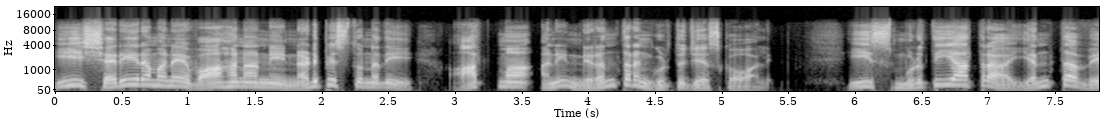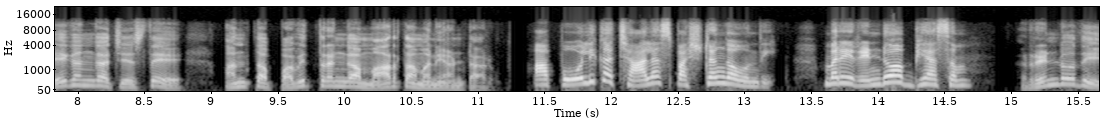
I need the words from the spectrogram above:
ఈ శరీరమనే వాహనాన్ని నడిపిస్తున్నది ఆత్మ అని నిరంతరం గుర్తు చేసుకోవాలి. ఈ స్మృతియాత్ర ఎంత వేగంగా చేస్తే అంత పవిత్రంగా మారతామని అంటారు. ఆ పోలిక చాలా స్పష్టంగా ఉంది. మరి రెండో అభ్యాసం? రెండోది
